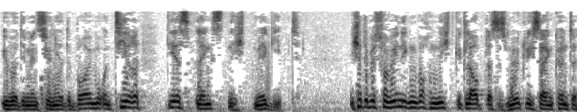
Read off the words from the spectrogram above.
Überdimensionierte Bäume und Tiere, die es längst nicht mehr gibt. Ich hätte bis vor wenigen Wochen nicht geglaubt, dass es möglich sein könnte,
